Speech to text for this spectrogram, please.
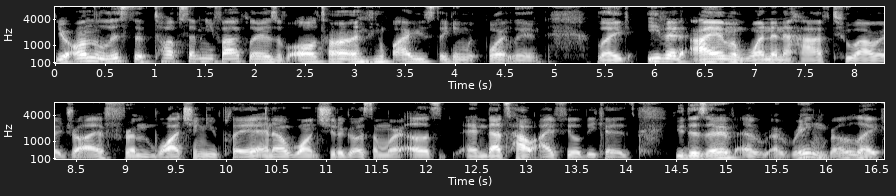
You're on the list of top 75 players of all time. Why are you sticking with Portland? Like, even I am a one and a half, two hour drive from watching you play, and I want you to go somewhere else. And that's how I feel because you deserve a, a ring, bro. Like,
